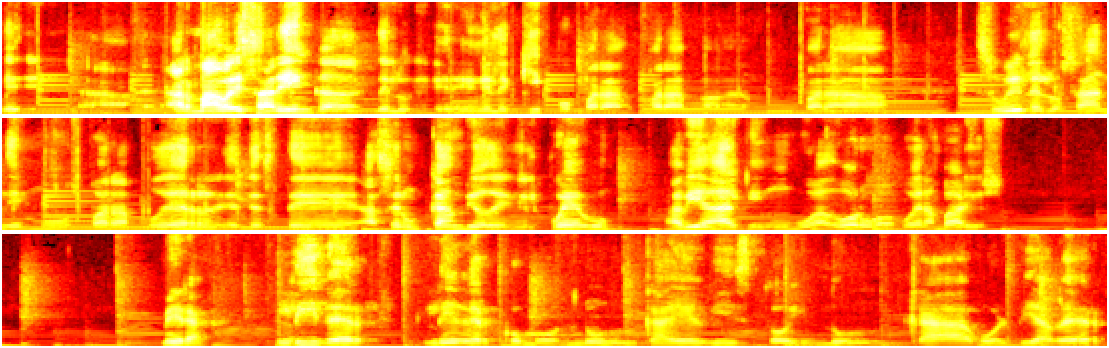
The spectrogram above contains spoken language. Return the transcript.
eh, a- armaba esa arenga de lo- en el equipo para, para, para, subirle los ánimos, para poder eh, este, hacer un cambio de- en el juego. ¿Había alguien, un jugador o eran varios? Mira, líder, líder como nunca he visto y nunca volví a ver,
